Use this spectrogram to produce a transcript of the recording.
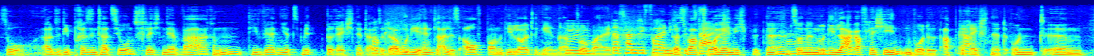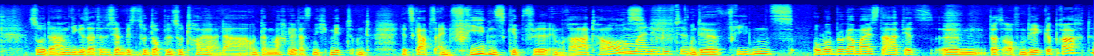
So, also die Präsentationsflächen der Waren, die werden jetzt mitberechnet. Also Okay. Da, wo die Händler alles aufbauen und die Leute gehen dran vorbei. das haben sie vorher nicht Das war bezahlt. Ah. vorher nicht, ne, sondern nur die Lagerfläche hinten wurde abgerechnet. Und ähm, so, da haben die gesagt, das ist ja bis zu doppelt so teuer da und dann machen wir das nicht mit. Und jetzt gab es einen Friedensgipfel im Rathaus. Oh, meine Güte. Und der Friedensoberbürgermeister hat jetzt ähm, das auf den Weg gebracht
